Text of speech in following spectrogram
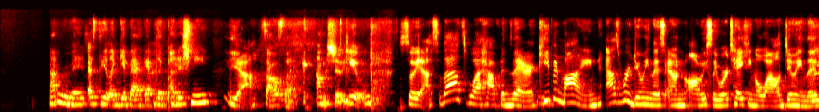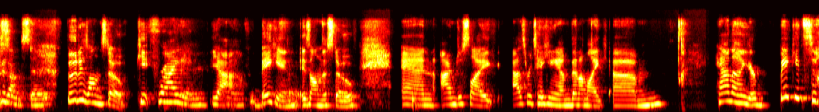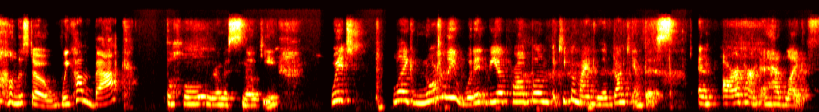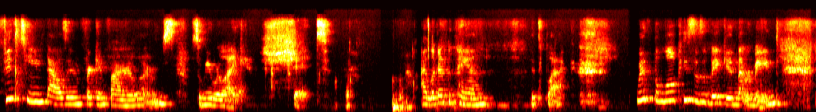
not revenge, as to like get back at to punish me. Yeah. So I was like, I'm gonna show you. So yeah, so that's what happened there. Keep in mind, as we're doing this, and obviously we're taking a while doing this. Food is on the stove. food is on the stove. Keep, Frying. yeah, Frying bacon is on the stove, and I'm just like, as we're taking them, then I'm like, um, Hannah, your bacon's still on the stove. We come back. the whole room is smoky, which like normally wouldn't be a problem, but keep in mind we lived on campus and our apartment had like 15,000 freaking fire alarms. So we were like, shit. I look at the pan, it's black. With the little pieces of bacon that remained.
